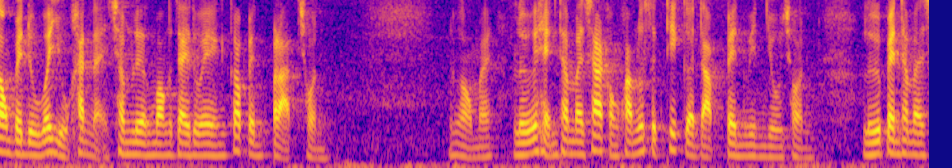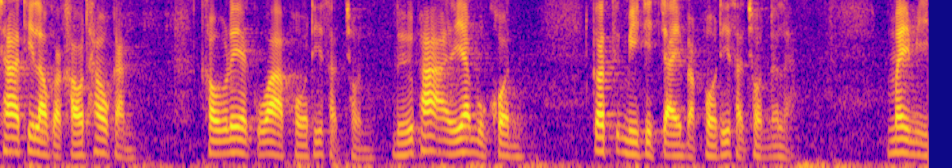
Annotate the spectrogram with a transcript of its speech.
ต้องไปดูว่าอยู่ขั้นไหนชำเลืองมองใจตัวเองก็เป็นปราดชนนึกออกไหมหรือเห็นธรรมชาติของความรู้สึกที่เกิดดับเป็นวินยูชน หรือเป็นธรรมชาติที่เรากับเขาเท่ากัน เขาเรียกว่าโพธิสัตว์ชน หรือพระอริยบุคคล ก็มีจิตใจแบบโพธิสัตว์ชนนั่นแหละ ไม่มี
